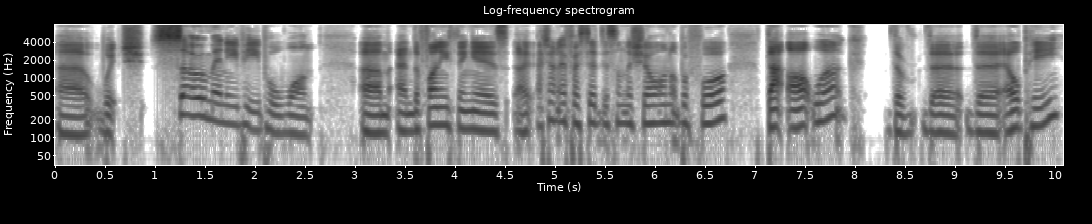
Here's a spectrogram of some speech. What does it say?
uh, which so many people want. Um, and the funny thing is, I, I, don't know if I said this on the show or not before. That artwork, the the the LP,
